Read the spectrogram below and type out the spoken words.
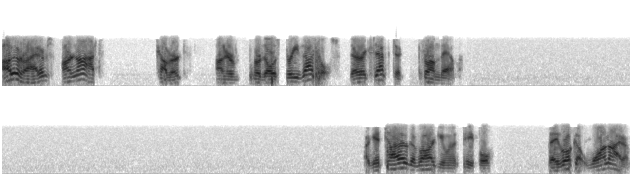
other items are not covered under for those three vessels. They're exempted from them. I get tired of arguing with people. They look at one item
